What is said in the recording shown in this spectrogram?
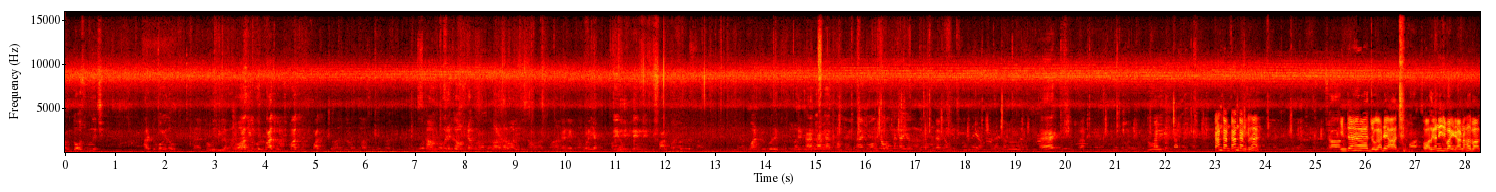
আমি দশ গুনেছি আর একটু কমিয়ে দেবো পাঁচ গুণ পাঁচ গুনছি পাঁচ গুণ পাঁচ গুণ। তিন, তিন, তিন, পাঁচ। One, two করে আমি আমি আমি হ্যাঁ, ওমটা ওমটা খাই এক দুই টান টান টান টান হ্যাঁ। চার ইন্টারন্যাশনাল যোগা ডে আজ। Organise by Ranahabag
